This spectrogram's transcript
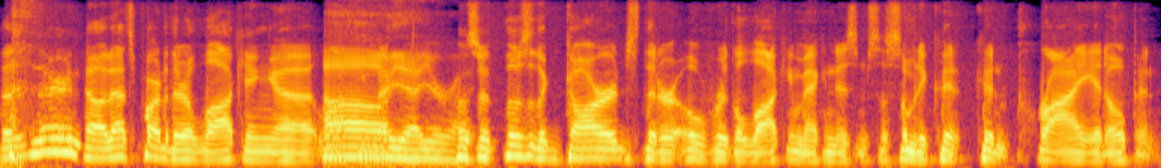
doesn't there? No, that's part of their locking. Uh, locking Oh, mech- yeah, you're right. Those are those are the guards that are over the locking mechanism, so somebody could couldn't pry it open.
